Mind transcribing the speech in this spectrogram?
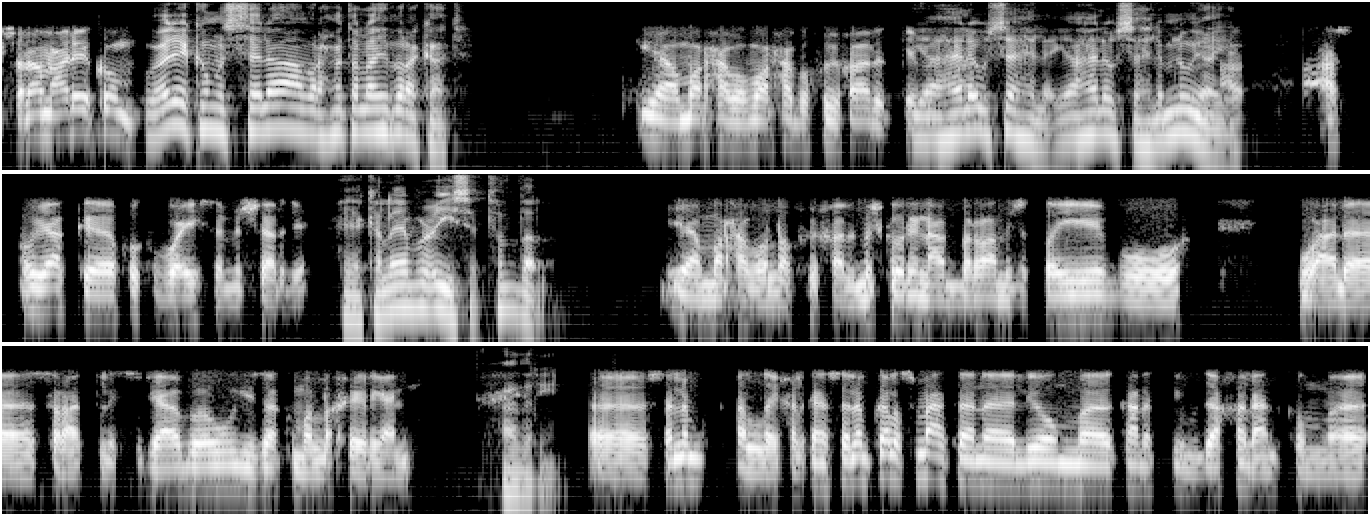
السلام عليكم. وعليكم السلام ورحمة الله وبركاته. يا مرحبا مرحبا أخوي خالد كيف يا هلا وسهلا يا هلا وسهلا من وياي؟ وياك أخوك أبو عيسى من الشارجه حياك الله يا أبو عيسى تفضل. يا مرحبا والله أخوي خالد مشكورين على البرنامج الطيب و... وعلى سرعة الاستجابة وجزاكم الله خير يعني. حاضرين. أه سلم الله يخليك. أنا سلمك الله سمعت أنا اليوم آه، كانت في مداخلة عندكم أه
